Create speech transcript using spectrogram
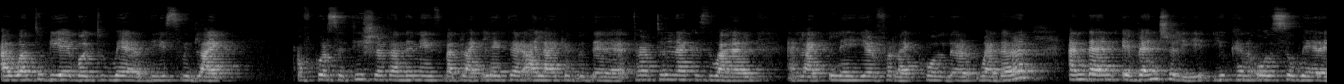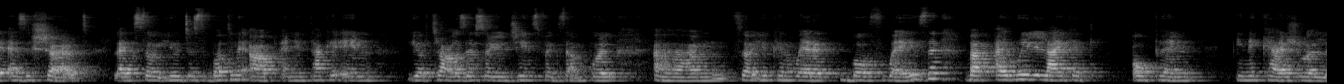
I want to be able to wear this with like of course a t-shirt underneath but like later I like it with the turtleneck as well and like layer for like colder weather and then eventually you can also wear it as a shirt like so you just button it up and you tuck it in your trousers or your jeans for example um, so you can wear it both ways but I really like it open in a casual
